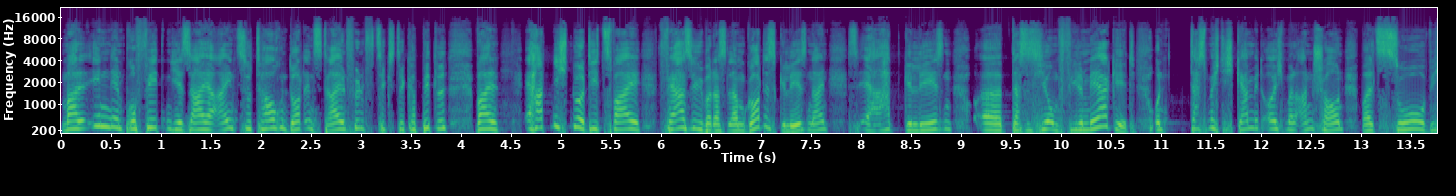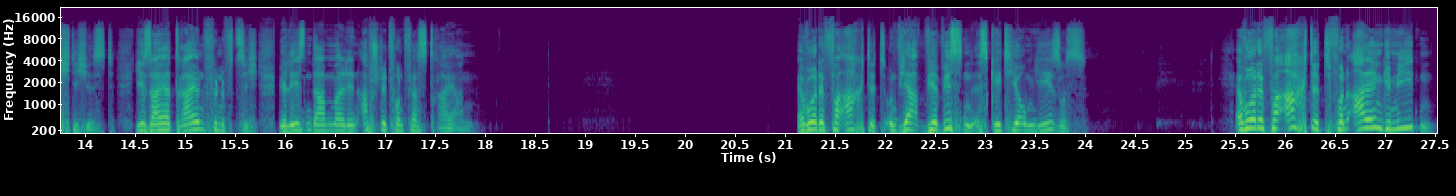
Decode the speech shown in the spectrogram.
mal in den Propheten Jesaja einzutauchen, dort ins 53. Kapitel, weil er hat nicht nur die zwei Verse über das Lamm Gottes gelesen, nein, er hat gelesen, äh, dass es hier um viel mehr geht. Und das möchte ich gern mit euch mal anschauen, weil es so wichtig ist. Jesaja 53. Wir lesen da mal den Abschnitt von Vers 3 an. Er wurde verachtet und wir, wir wissen, es geht hier um Jesus. Er wurde verachtet, von allen gemieden.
